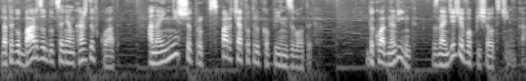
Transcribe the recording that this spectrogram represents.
Dlatego bardzo doceniam każdy wkład, a najniższy próg wsparcia to tylko 5 zł. Dokładny link znajdziecie w opisie odcinka.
